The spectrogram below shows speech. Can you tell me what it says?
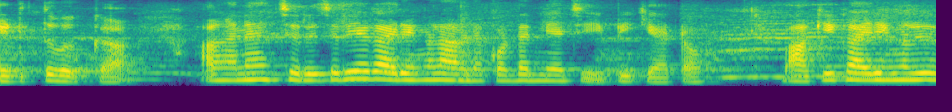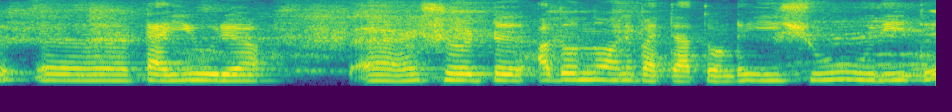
എടുത്തു വെക്കുക. അങ്ങനെ ചെറിയ ചെറിയ കാര്യങ്ങൾ അവനെ കൊണ്ട് തന്നെയാണ് ചെയ്യിപ്പിക്കുക കേട്ടോ ബാക്കി കാര്യങ്ങൾ ടൈ ഊരുക ഷർട്ട് അതൊന്നും അവന് പറ്റാത്തതുകൊണ്ട് ഈ ഷൂ ഊരിയിട്ട്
